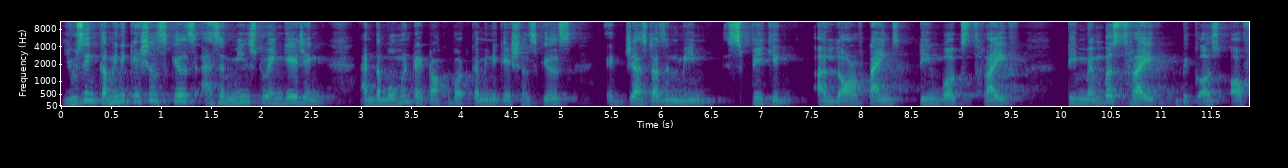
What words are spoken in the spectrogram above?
Using communication skills as a means to engaging. And the moment i talk about communication skills it just doesn't mean speaking. A lot of times teamwork thrive team members thrive because of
